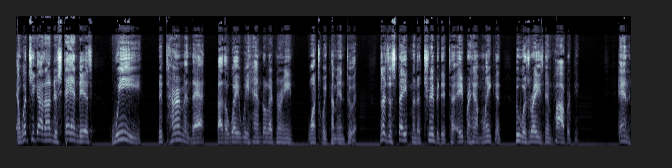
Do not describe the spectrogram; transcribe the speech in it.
And what you got to understand is we determine that by the way we handle a dream once we come into it. There's a statement attributed to Abraham Lincoln, who was raised in poverty. And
